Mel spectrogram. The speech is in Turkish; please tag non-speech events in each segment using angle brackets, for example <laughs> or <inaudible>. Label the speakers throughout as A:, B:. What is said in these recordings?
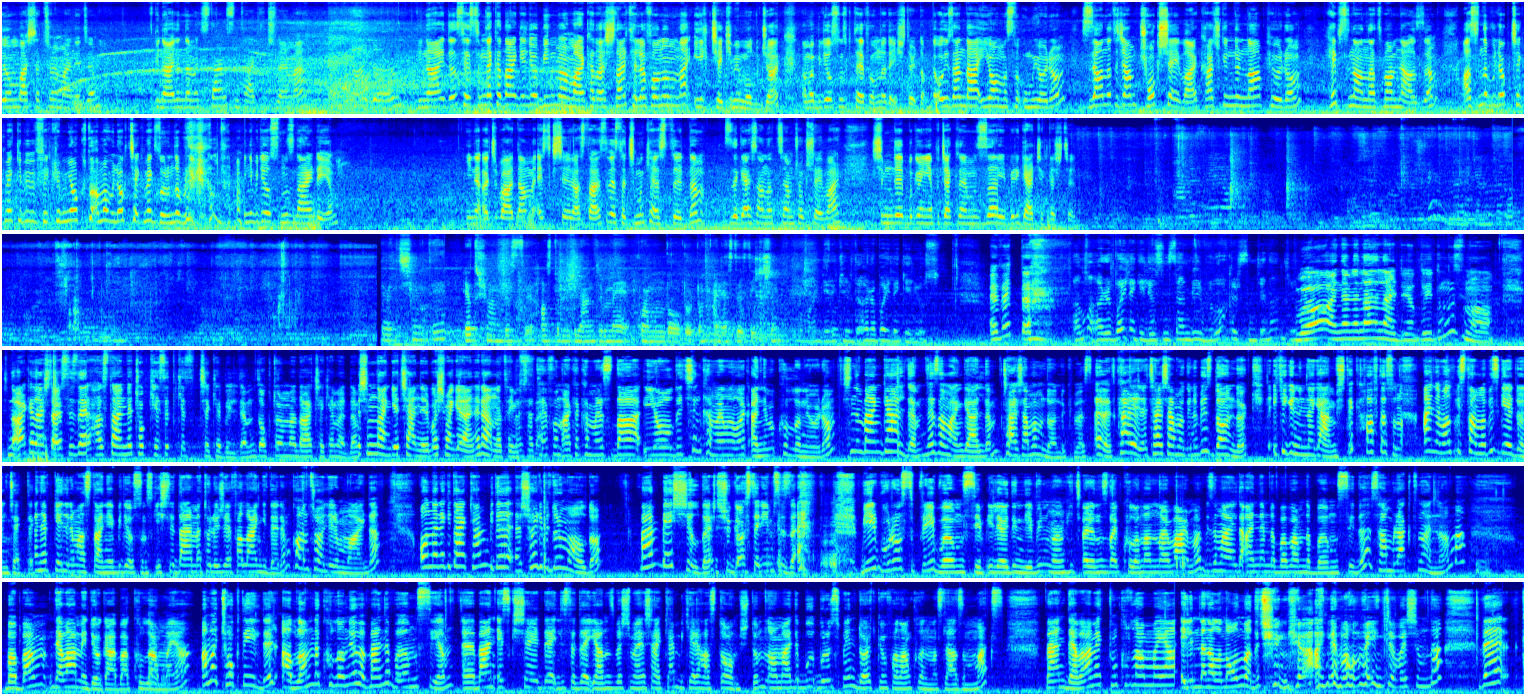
A: Vlogumu başlatıyorum anneciğim. Günaydın demek ister misin takipçilerime?
B: Günaydın.
A: Günaydın. Sesim ne kadar geliyor bilmiyorum arkadaşlar. Telefonumla ilk çekimim olacak. Ama biliyorsunuz ki telefonumu da değiştirdim. O yüzden daha iyi olmasını umuyorum. Size anlatacağım çok şey var. Kaç gündür ne yapıyorum? Hepsini anlatmam lazım. Aslında vlog çekmek gibi bir fikrim yoktu ama vlog çekmek zorunda bırakıldım. Beni <laughs> biliyorsunuz neredeyim? Yine Acıbadem ve Eskişehir Hastanesi ve saçımı kestirdim. Size gerçekten anlatacağım çok şey var. Şimdi bugün yapacaklarımızı bir bir gerçekleştirdim. Evet şimdi yatış öncesi hasta bilgilendirme formunu doldurdum anestezi için.
B: Aman gerekirdi. Arabayla geliyorsun.
A: Evet de
B: Ama arabayla geliyorsun. Sen bir vloggersın Cenancığım.
A: Wow, annem neler neler diyor. Duydunuz mu? Şimdi arkadaşlar size hastanede çok kesit kesit çekebildim. Doktorumla daha çekemedim. Başımdan geçenleri, başıma gelenleri anlatayım size. Telefonun arka kamerası daha iyi olduğu için kameraman olarak annemi kullanıyorum. Şimdi ben geldim. Ne zaman geldim? Çarşamba mı döndük biz? Evet, Kayra ile çarşamba günü biz döndük. İki günlüğüne gelmiştik. Hafta sonu annem alıp İstanbul'a biz geri dönecektik. Ben hep gelirim hastaneye biliyorsunuz ki işte dermatolojiye falan giderim. Kontrollerim vardı. Onlara giderken bir de şöyle bir durum oldu. Ben 5 yıldır, şu göstereyim size, <laughs> bir burun spreyi bağımlısıyım. İleodin diye bilmiyorum hiç aranızda kullananlar var mı? Bizim ailede annem de babam da bağımlısıydı. Sen bıraktın anne ama babam devam ediyor galiba kullanmaya. Ama çok değildir. Ablam da kullanıyor ve ben de bağımlısıyım. Ee, Ben Eskişehir'de lisede yalnız başıma yaşarken bir kere hasta olmuştum. Normalde bu burun spreyinin 4 gün falan kullanılması lazım max. Ben devam ettim kullanmaya. Elimden alan olmadı çünkü <laughs> annem olmayınca başımda. Ve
